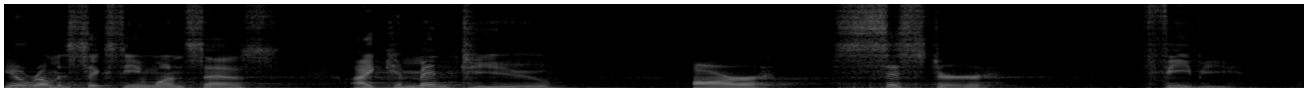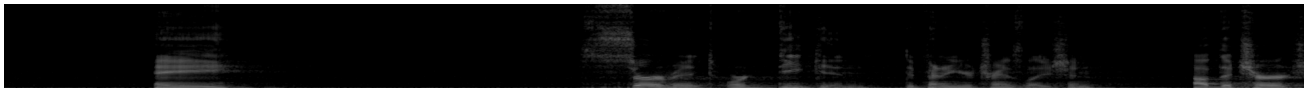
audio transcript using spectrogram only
You know Romans 16:1 says, "I commend to you our sister Phoebe, a servant or deacon depending on your translation, of the church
